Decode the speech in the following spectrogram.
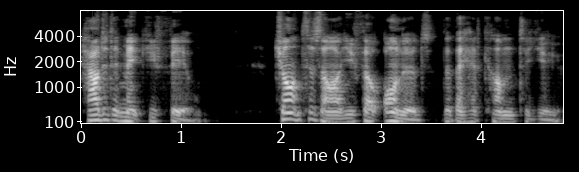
How did it make you feel? Chances are you felt honoured that they had come to you.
